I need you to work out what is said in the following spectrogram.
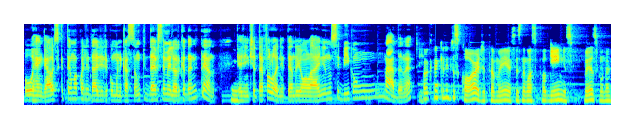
Ou o Hangouts que tem uma qualidade de comunicação que deve ser melhor que a da Nintendo. Sim. Que a gente até falou, Nintendo e online não se bicam nada, né? Fora que tem aquele Discord também, esses negócios para games mesmo, né?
